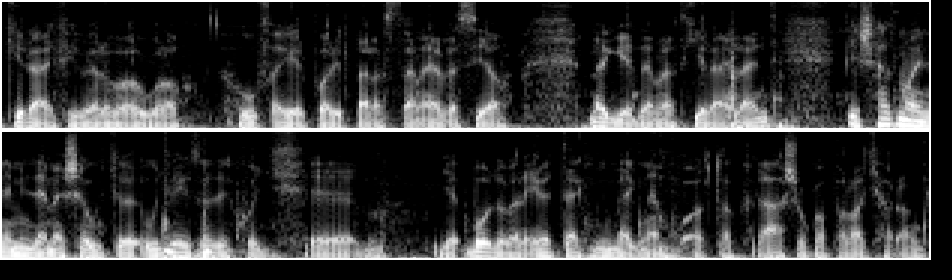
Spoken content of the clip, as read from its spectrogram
királyfivel valahol a hófehér paripán aztán elveszi a megérdemelt királylányt, és hát majdnem minden mese úgy, úgy végződik, hogy ugye boldogan éltek, mi meg nem haltak. Ások a nagy harang.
